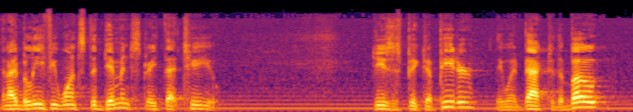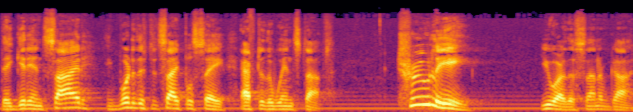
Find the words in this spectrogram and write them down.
And I believe he wants to demonstrate that to you. Jesus picked up Peter. They went back to the boat. They get inside. And what do the disciples say after the wind stops? Truly, you are the Son of God,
